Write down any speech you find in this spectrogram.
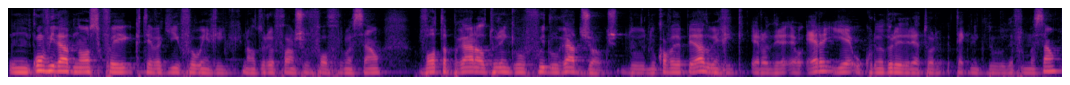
Um convidado nosso que, foi, que esteve aqui, que foi o Henrique, na altura falámos sobre futebol de formação, volta a pegar a altura em que eu fui delegado de jogos do, do Cova da Piedade, o Henrique era, o era e é o coordenador e diretor técnico do- da formação.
